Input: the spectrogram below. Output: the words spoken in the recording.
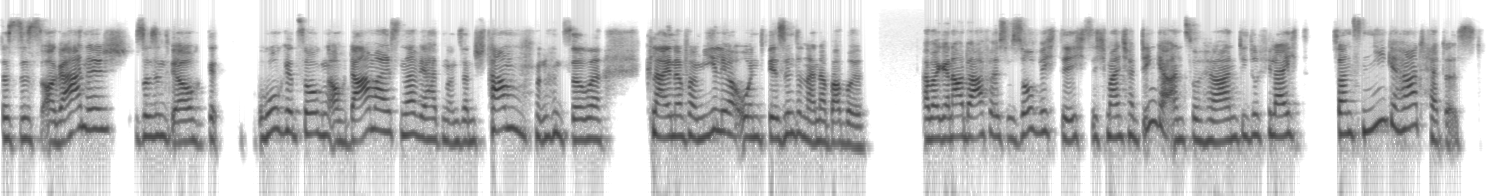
Das ist organisch. So sind wir auch hochgezogen, auch damals. Ne? Wir hatten unseren Stamm und unsere kleine Familie und wir sind in einer Bubble. Aber genau dafür ist es so wichtig, sich manchmal Dinge anzuhören, die du vielleicht sonst nie gehört hättest.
